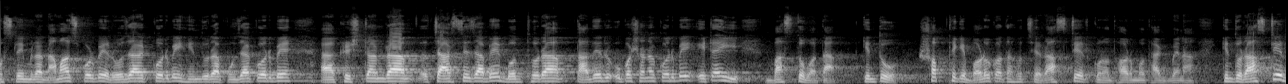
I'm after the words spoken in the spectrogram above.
মুসলিমরা নামাজ পড়বে, রোজা করবে, হিন্দুরা পূজা করবে খ্রিস্টানরা চার্চে যাবে, বৌদ্ধরা তাদের উপাসনা করবে, এটাই বাস্তবতা। কিন্তু সব থেকে বড় কথা হচ্ছে রাষ্ট্রের কোনো ধর্ম থাকবে না। কিন্তু রাষ্ট্রের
